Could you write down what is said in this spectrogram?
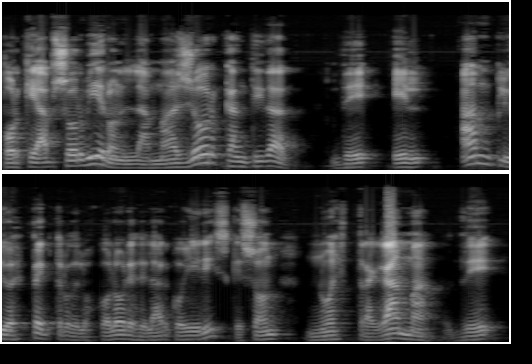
Porque absorbieron la mayor cantidad de el amplio espectro de los colores del arco iris, que son nuestra gama de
